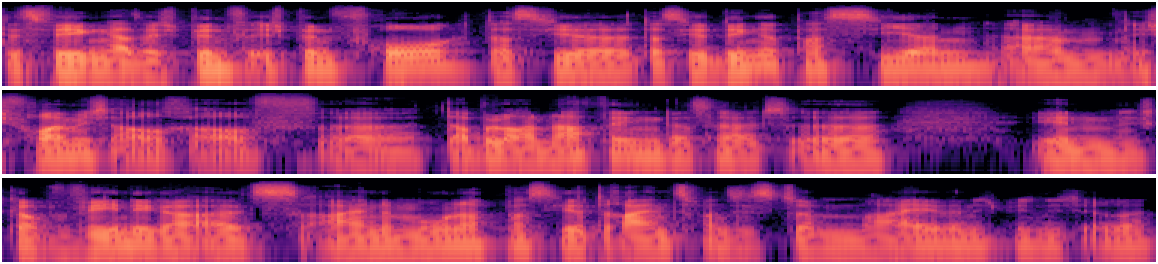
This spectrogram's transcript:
Deswegen, also ich bin ich bin froh, dass hier dass hier Dinge passieren. Ähm, ich freue mich auch auf äh, Double or Nothing, das halt äh, in ich glaube weniger als einem Monat passiert, 23. Mai, wenn ich mich nicht irre.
